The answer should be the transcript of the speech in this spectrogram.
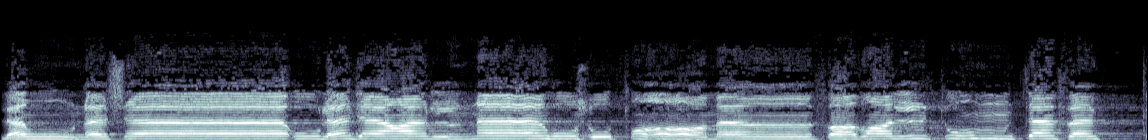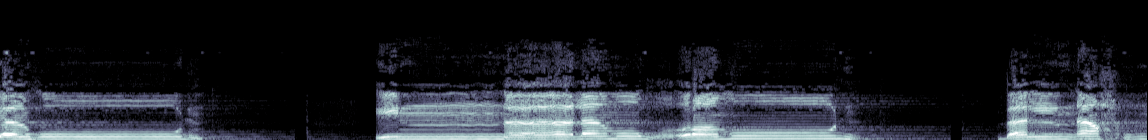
لَوْ نَشَاءُ لَجَعَلْنَاهُ حُطَامًا فَظَلْتُمْ تَفَكَّهُونَ إِنَّا لَمُغْرَمُونَ بَلْ نَحْنُ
